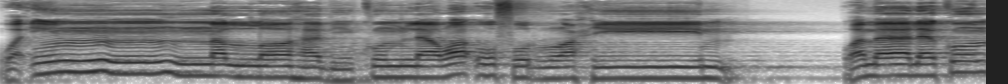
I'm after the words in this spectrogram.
وإن الله بكم لرءوف رحيم. وما لكم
